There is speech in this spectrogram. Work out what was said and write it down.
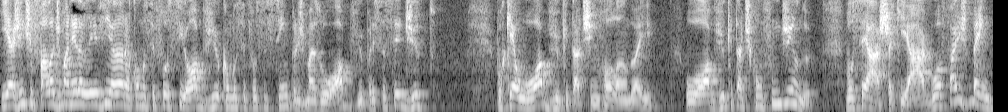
E a gente fala de maneira leviana, como se fosse óbvio, como se fosse simples, mas o óbvio precisa ser dito. Porque é o óbvio que está te enrolando aí. O óbvio que está te confundindo. Você acha que água faz bem.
